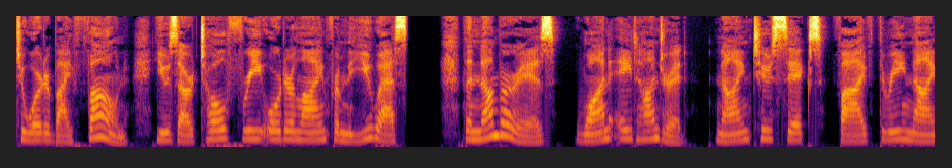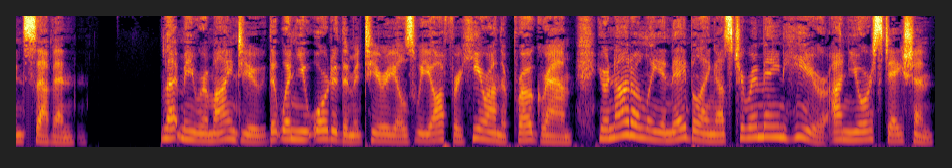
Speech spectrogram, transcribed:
To order by phone, use our toll free order line from the U.S. The number is 1 800 926 5397. Let me remind you that when you order the materials we offer here on the program, you're not only enabling us to remain here on your station,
